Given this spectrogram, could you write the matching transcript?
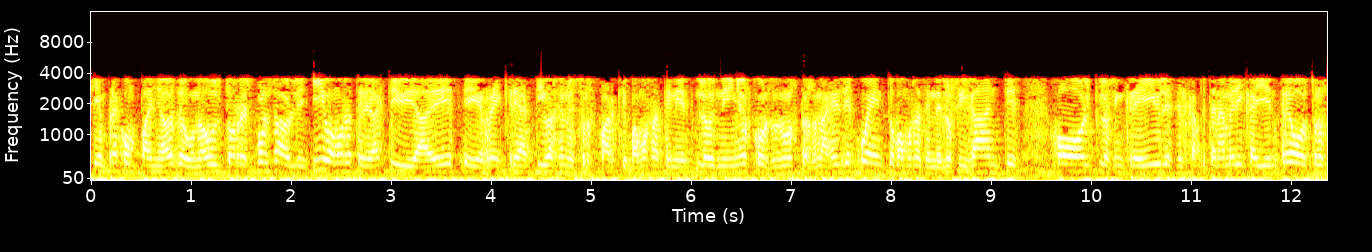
siempre acompañados de un adulto responsable y vamos a tener actividades eh, recreativas en nuestros parques. Vamos a tener los niños con sus personajes de cuento, vamos a tener los Gigantes, Hulk, Los Increíbles, El Capitán América y entre otros.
